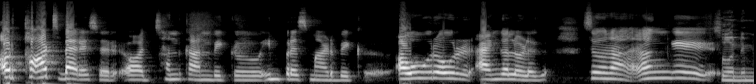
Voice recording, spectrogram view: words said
ಅವ್ರ ಥಾಟ್ಸ್ ಬೇರೆ ಸರ್ ಚಂದ ಕಾಣ್ಬೇಕು ಇಂಪ್ರೆಸ್ ಮಾಡ್ಬೇಕು. ಅವ್ರ ಆಂಗಲ್ ಒಳಗ. ಸೊ ನಂಗೆ ಸೊ ನಿಮ್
